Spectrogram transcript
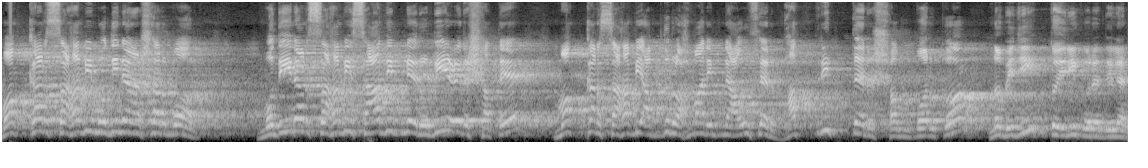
মক্কার সাহাবি মদিনা আসার পর মদিনার সাহাবি সাদ ইবনে রবিয়ের সাথে মক্কার সাহাবি আব্দুর রহমান ইবনে আউফের ভাতৃত্বের সম্পর্ক নবীজি তৈরি করে দিলেন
